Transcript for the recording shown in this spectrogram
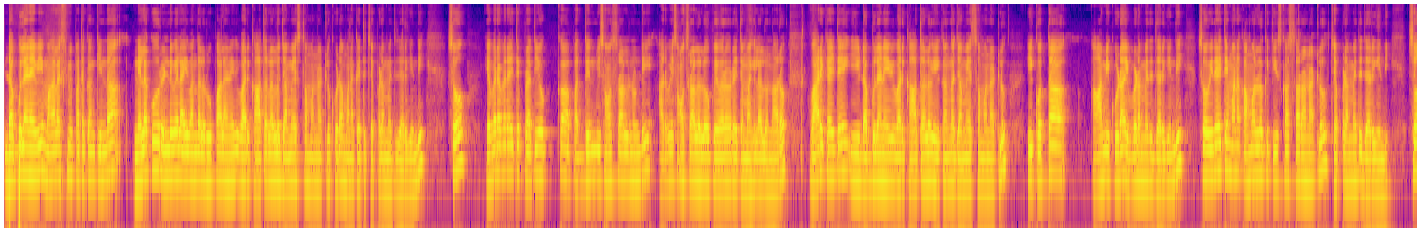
డబ్బులు అనేవి మహాలక్ష్మి పథకం కింద నెలకు రెండు వేల ఐదు వందల రూపాయలు అనేది వారి ఖాతాలలో జమ చేస్తామన్నట్లు కూడా మనకైతే చెప్పడం అయితే జరిగింది. సో ఎవరెవరైతే ప్రతి ఒక్క పద్దెనిమిది సంవత్సరాల నుండి అరవై సంవత్సరాల లోపు ఎవరెవరైతే మహిళలు ఉన్నారో వారికైతే ఈ డబ్బులు అనేవి వారి ఖాతాలో ఏకంగా జమ చేస్తామన్నట్లు ఈ కొత్త హామీ కూడా ఇవ్వడం అయితే జరిగింది. సో ఇదైతే మనకు అమల్లోకి తీసుకొస్తారన్నట్లు చెప్పడం అయితే జరిగింది. సో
